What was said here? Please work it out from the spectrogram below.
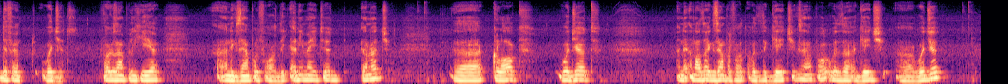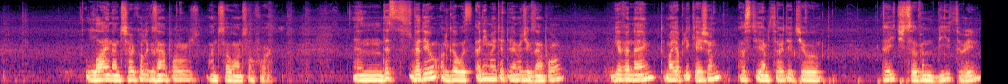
different widgets. For example, here an example for the animated image, clock widget, and another example for with the gauge example with the gauge uh, widget, line and circle examples, and so on and so forth. In this video, I'll go with animated image example, give a name to my application, STM32H7B3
